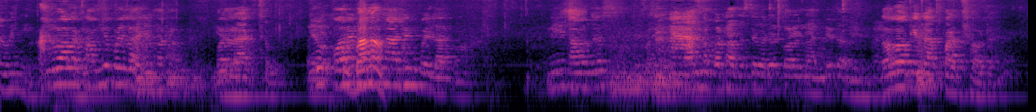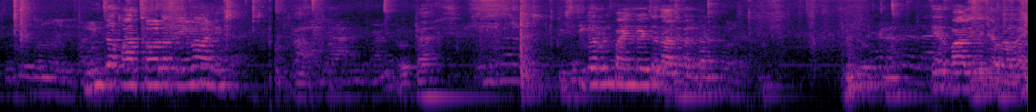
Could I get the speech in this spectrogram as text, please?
पनि पहिला यो राख्छौँ यो करेन्ट पहिला। नि नाच्न पठा जस्तै गरेर करेन्ट त किताब पाँच छवटा। हुन्छ पाँच छवटा त्यहीमा अनि। एउटा। स्टिकर पनि पाइँदो रहेछ त आजकल त। तेरो बालेको छोरालाई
